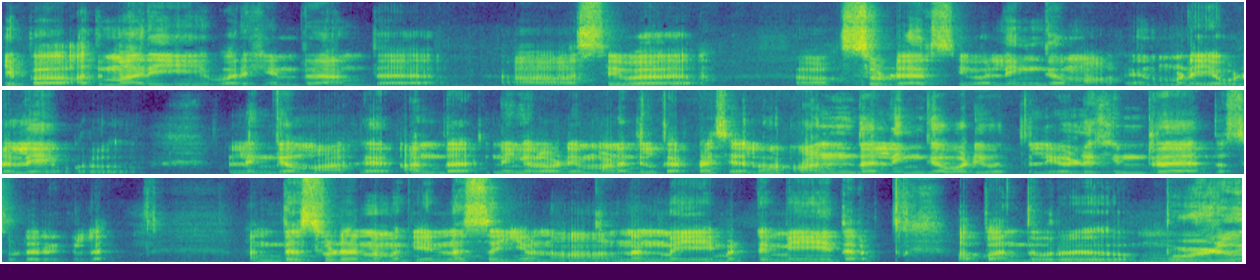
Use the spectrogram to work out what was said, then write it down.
இப்ப அது மாதிரி வருகின்ற அந்த ஆஹ், சிவ ஆஹ், சுடர் சிவலிங்கமாக நம்முடைய உடலே ஒரு லிங்கமாக அந்த நீங்களுடைய மனதில் கற்பனை செய்யலாம். அந்த லிங்க வடிவத்தில் எழுகின்ற அந்த சுடர்களை அந்த சுடர் நமக்கு என்ன செய்யும்னா நன்மையை மட்டுமே தரும். அப்ப அந்த ஒரு முழு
